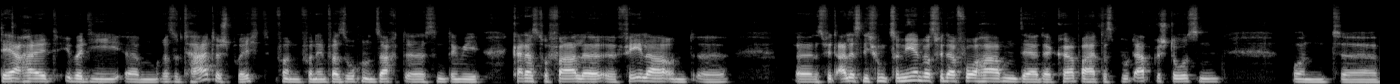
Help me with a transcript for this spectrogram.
der halt über die ähm, Resultate spricht von, von den Versuchen und sagt, äh, es sind irgendwie katastrophale äh, Fehler und äh, äh, das wird alles nicht funktionieren, was wir da vorhaben. Der, der Körper hat das Blut abgestoßen und äh,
